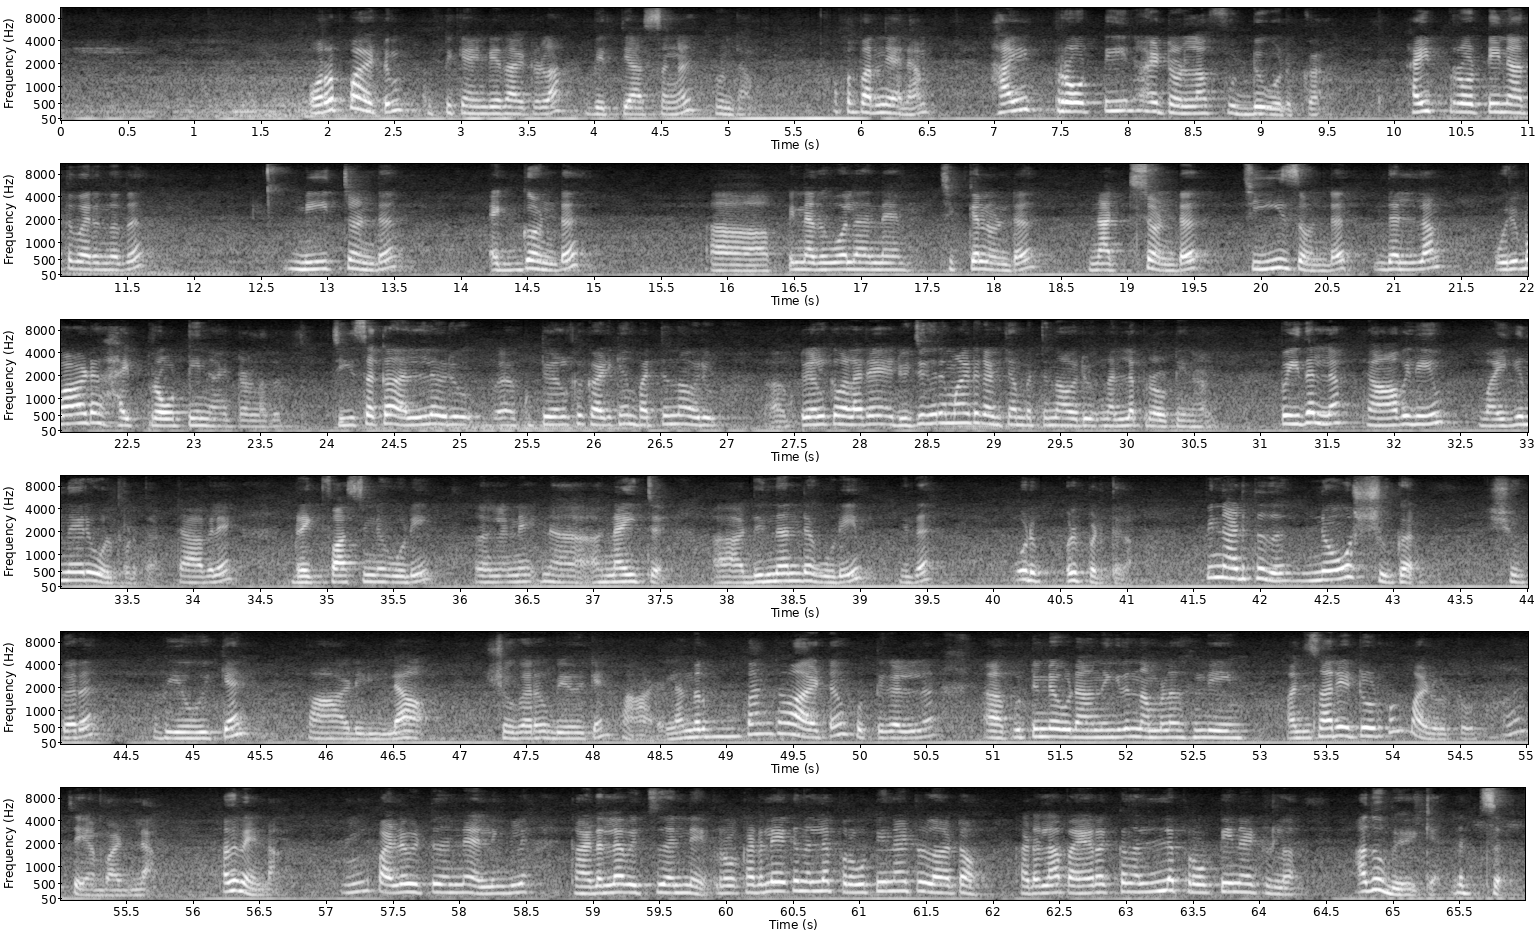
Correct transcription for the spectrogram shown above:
ഉറപ്പായിട്ടും കുട്ടിക്ക് അതിന്റേതായിട്ടുള്ള വ്യത്യാസങ്ങൾ ഉണ്ടാകും അപ്പോൾ പറഞ്ഞുതരാം. ഹൈ പ്രോട്ടീൻ ആയിട്ടുള്ള ഫുഡ് കൊടുക്കുക. ഹൈ പ്രോട്ടീനകത്ത് വരുന്നത് മീറ്റ് ഉണ്ട് എഗ്ഗുണ്ട് പിന്നെ അതുപോലെ തന്നെ ചിക്കനുണ്ട് നട്ട്സ് ഉണ്ട് ചീസുണ്ട്. ഇതെല്ലാം ഒരുപാട് ഹൈ പ്രോട്ടീൻ ആയിട്ടുള്ളത് ചീസൊക്കെ നല്ലൊരു കുട്ടികൾക്ക് കഴിക്കാൻ പറ്റുന്ന ഒരു കുട്ടികൾക്ക് വളരെ രുചികരമായിട്ട് കഴിക്കാൻ പറ്റുന്ന ഒരു നല്ല പ്രോട്ടീനാണ്. അപ്പോൾ ഇതെല്ലാം രാവിലെയും വൈകുന്നേരവും ഉൾപ്പെടുത്തുക. രാവിലെ ബ്രേക്ക്ഫാസ്റ്റിന്റെ കൂടിയും അതുപോലെ തന്നെ നൈറ്റ് ഡിന്നറിന്റെ കൂടെയും ഇത് ഉൾ- ഉൾപ്പെടുത്തുക. പിന്നെ അടുത്തത് നോ ഷുഗർ ഷുഗർ ഉപയോഗിക്കാൻ പാടില്ല. ഷുഗർ ഉപയോഗിക്കാൻ പാടില്ല. നിർബന്ധമായിട്ടും കുട്ടികളിൽ പുട്ടിന്റെ കൂടെ ആണെങ്കിലും നമ്മൾ എന്ത് ചെയ്യും? പഞ്ചസാര ഇട്ട് കൊടുക്കും പഴം ഇട്ട് കൊടുക്കും. അങ്ങനെ ചെയ്യാൻ പാടില്ല. അത് വേണ്ട. പഴം ഇട്ട് തന്നെ അല്ലെങ്കിൽ കടല വെച്ച് തന്നെ കടലയൊക്കെ നല്ല പ്രോട്ടീനായിട്ടുള്ള കേട്ടോ. കടല പയറൊക്കെ നല്ല പ്രോട്ടീനായിട്ടുള്ള അത് ഉപയോഗിക്കാം. നട്ട്സ്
